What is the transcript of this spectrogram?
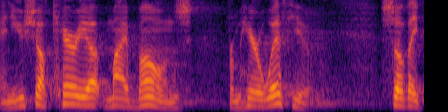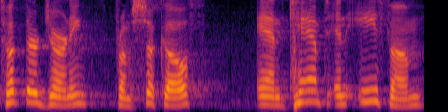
and you shall carry up my bones from here with you. So they took their journey from Succoth and camped in Etham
